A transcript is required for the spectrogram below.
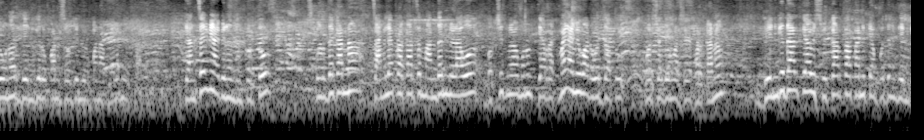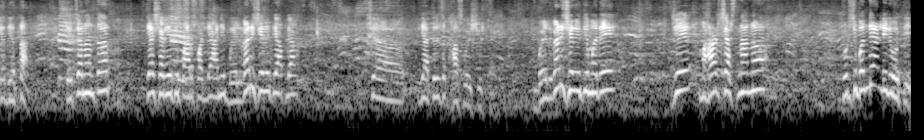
डोनर देणगी रूपाने सौजन्य रूपाने आपल्याला मिळतात. त्यांचंही मी अभिनंदन करतो. स्पर्धकांना चांगल्या प्रकारचं मानधन मिळावं बक्षीस मिळावं म्हणून त्या रकमाही आम्ही वाढवत जातो वर्ष दोन वर्षाच्या फरकानं. देणगीदार त्या स्वीकारतात आणि त्या पद्धतीने देणग्या देतात. त्याच्यानंतर त्या शर्यती पार पडल्या आणि बैलगाडी शर्यती आपल्या श यात्रेचं खास वैशिष्ट्य आहे. बैलगाडी शर्यतीमध्ये जे महाराष्ट्र शासनानं थोडीशी बंदी आणलेली होती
